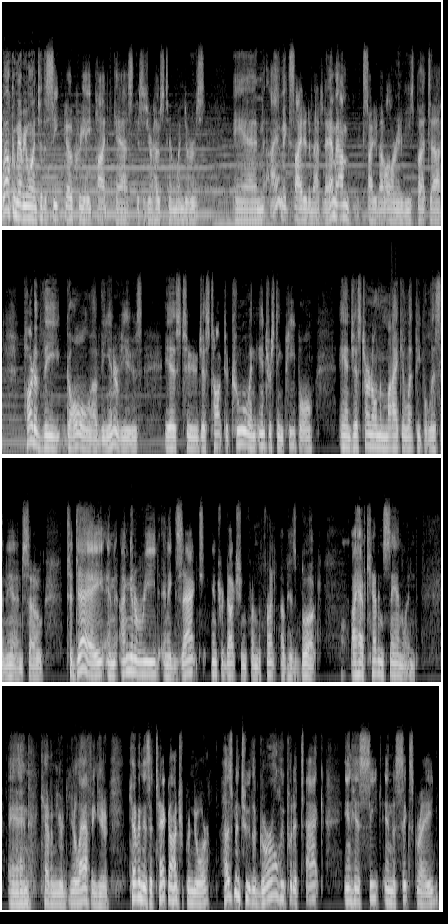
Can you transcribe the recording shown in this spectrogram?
Welcome, everyone, to the Seek, Go, Create podcast. This is your host, Tim Winders, and I am excited about today. I'm, I'm excited about all our interviews, but uh, part of the goal of the interviews is to just talk to cool and interesting people and just turn on the mic and let people listen in. So today, and I'm going to read an exact introduction from the front of his book. I have Kevin Sandlin. And Kevin, you're, you're laughing here. Kevin is a tech entrepreneur, husband to the girl who put a tack in his seat in the sixth grade,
